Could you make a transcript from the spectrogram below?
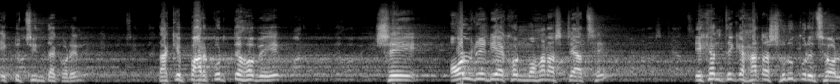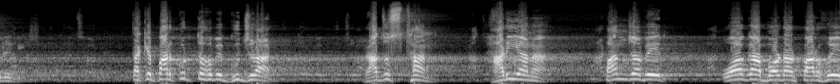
একটু চিন্তা করেন। তাকে পার করতে হবে। সে অলরেডি এখন মহারাষ্ট্রে আছে। এখান থেকে হাঁটা শুরু করেছে অলরেডি তাকে পার করতে হবে গুজরাট, রাজস্থান, হারিয়ানা, পাঞ্জাবের ওয়াগা বর্ডার পার হয়ে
